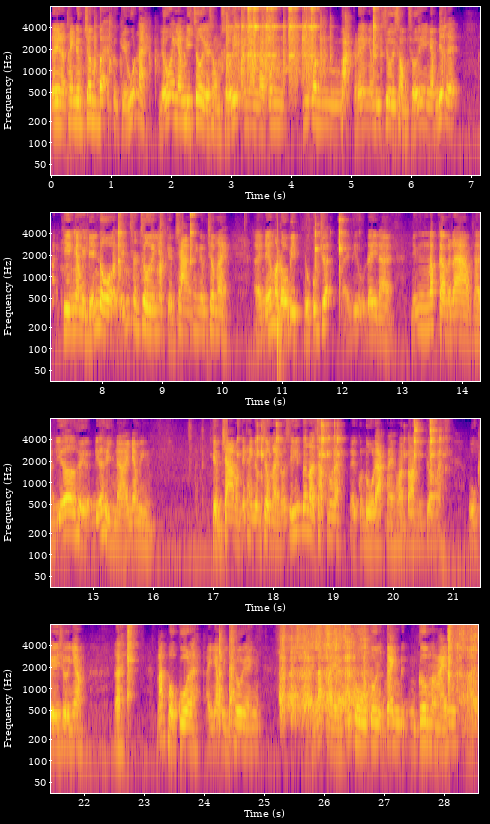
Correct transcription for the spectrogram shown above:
đây là thanh đâm châm bệ cực kỳ hút này. Nếu anh em đi chơi ở sòng sới anh em là con những con bạc ở đây anh em đi chơi sòng sới anh em biết đấy. Khi anh em mình đến đồ đến sân chơi anh em kiểm tra thanh đâm châm này. Đấy, nếu mà đồ bịp đồ công chuyện. Đấy, ví dụ đây là những nắp camera hoặc là đĩa đĩa hình là anh em mình kiểm tra bằng cái thanh đâm châm này nó sẽ hít rất là chặt luôn này. Đấy còn đồ đạc này hoàn toàn bình thường này. Ok chơi anh em. Đây nắp bầu cua này. Anh em mình chơi anh cái nắp này là cái tô tôi canh được cơm hàng ngày thôi. Đấy,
